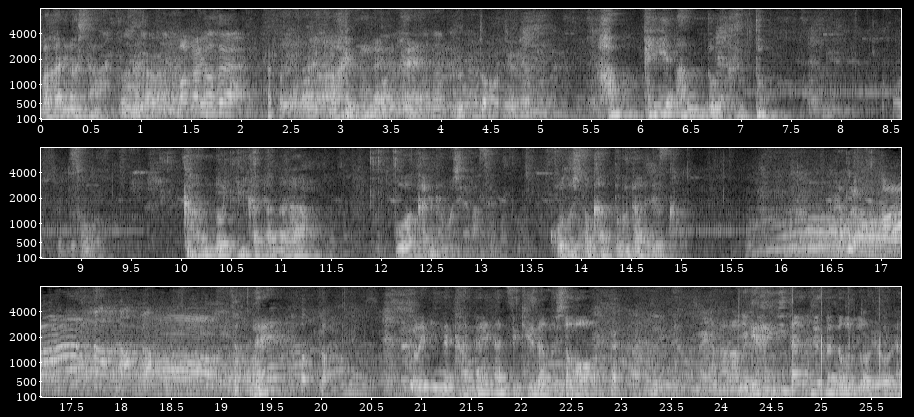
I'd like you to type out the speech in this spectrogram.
わかりました？わかりません。わかんないよねグッドっていうのもハッピーグッド。そう。勘のいい方ならお分かりかもしれません。今年の監督誰ですか？ね？これみんな考えたんですよ。球団の人も。意外に単純なところに落ち着いた。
